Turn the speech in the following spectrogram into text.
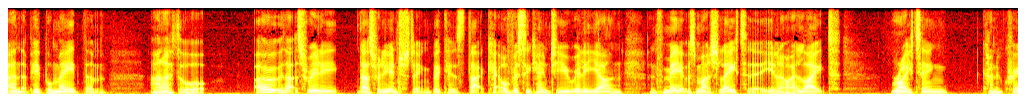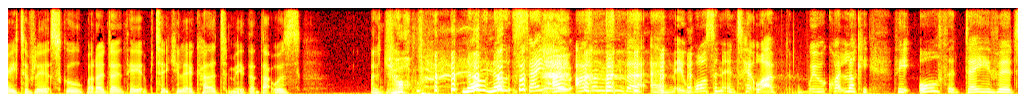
and that people made them. And I thought, Oh, that's really that's really interesting because that obviously came to you really young, and for me it was much later. You know, I liked writing kind of creatively at school, but I don't think it particularly occurred to me that that was a job. no, no, say I, I remember um, it wasn't until well, I, we were quite lucky. The author David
